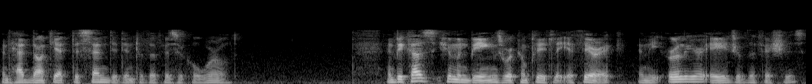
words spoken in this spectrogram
and had not yet descended into the physical world. And because human beings were completely etheric in the earlier age of the fishes,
